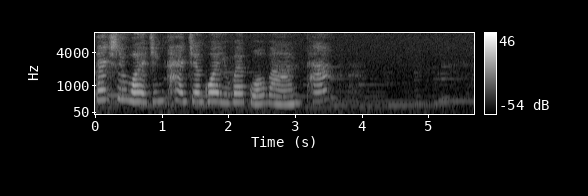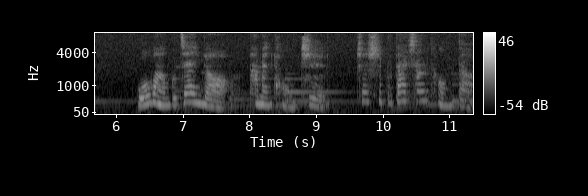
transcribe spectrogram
但是我已经看见过一位国王，他国王不占有，他们统治，这是不大相同的。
